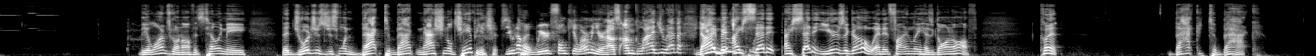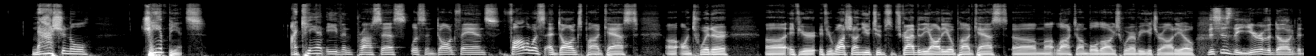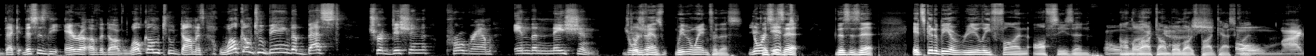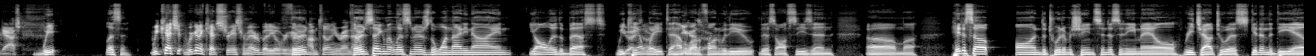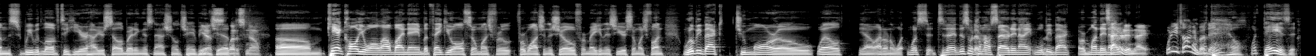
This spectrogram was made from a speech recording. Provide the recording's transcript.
the alarm's going off. It's telling me that Georgia's just won back to back national championships. You have a weird funky alarm in your house. I'm glad you have that. I, You bet- knew- I said it. I said it years ago, and it finally has gone off. Clint, back to back national champions. I can't even process. Listen, dog fans, follow us at Dogs Podcast uh, on Twitter. Uh, if you're if you're watching on YouTube, subscribe to the audio podcast, um, uh, Locked On Bulldogs, wherever you get your audio. This is the year of the dog, the decade. This is the era of the dog. Welcome to dominance. Welcome to being the best tradition program in the nation. Georgia, Georgia fans, we've been waiting for this. You're this is it. it. This is it. It's going to be a really fun off season Oh on the Locked On gosh. Bulldogs podcast. Clint. Oh my gosh. We listen. We catch it. We're gonna catch strays from everybody over here. Third- I'm telling you right now. Third segment listeners, the 199, y'all are the best. We You can't wait to have You a lot of are. fun with you this off season. Um, uh, hit us up on the Twitter machine, send us an email, reach out to us, get in the DMs. We would love to hear how you're celebrating this national championship. yes, let us know. Um, can't call you all out by name, but thank you all so much for for watching the show, for making this year so much fun. We'll be back tomorrow. Well, you know, I don't know what what's t- today. This will come out Saturday night. We'll be back or Monday night. Saturday night. What are you talking about, What the Daniel? hell? What day is it?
